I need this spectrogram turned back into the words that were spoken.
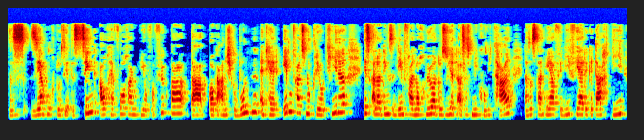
Das ist sehr hochdosiertes Zink, auch hervorragend bioverfügbar, da organisch gebunden, enthält ebenfalls Nukleotide, ist allerdings in dem Fall noch höher dosiert als das Mikrovital. Das ist dann eher für die Pferde gedacht, die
